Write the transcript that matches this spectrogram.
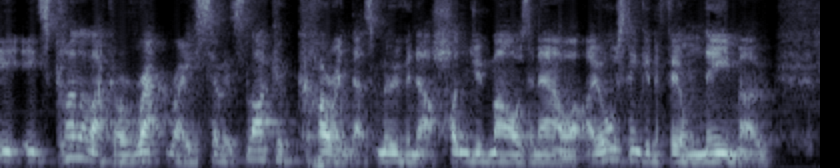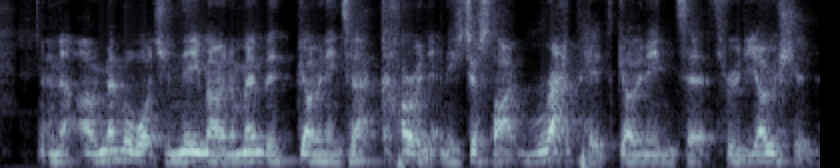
it's kind of like a rat race. So it's like a current that's moving at 100 miles an hour. I always think of the film Nemo and I remember watching Nemo and I remember going into that current and he's just like rapid going into through the ocean.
